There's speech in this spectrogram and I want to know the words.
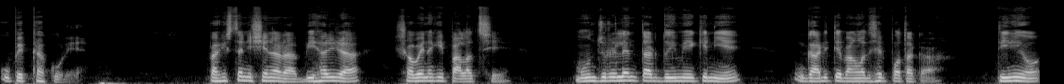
উপেক্ষা করে। পাকিস্তানি সেনারা, বিহারিরা সবাই নাকি পালাচ্ছে। মঞ্জুর এলেন তার দুই মেয়েকে নিয়ে গাড়িতে বাংলাদেশের পতাকা। তিনিও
